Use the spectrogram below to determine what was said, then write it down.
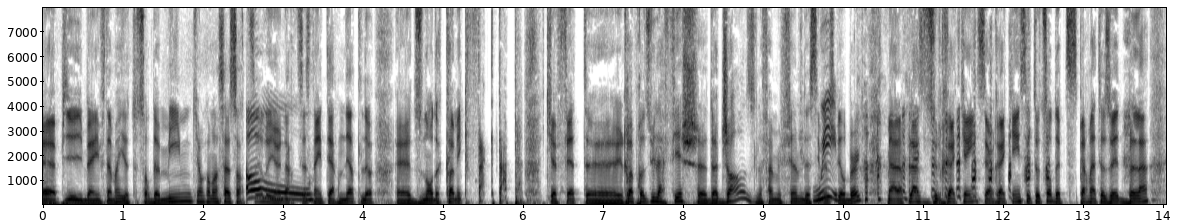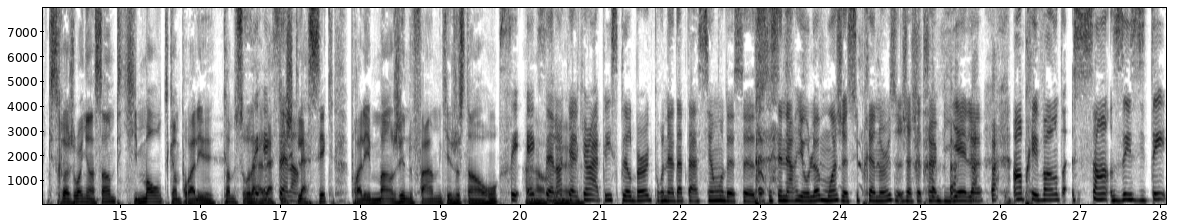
Euh, puis, ben évidemment, il y a toutes sortes de mimes qui ont commencé à sortir. là. Il y a un Oh! artiste internet là, euh, du nom de Comic Fact Up qui a fait euh, reproduit l'affiche de Jaws, le fameux film de Steven Oui. Spielberg, mais à la place du requin, c'est un requin, c'est toutes sortes de petits spermatozoïdes blancs qui se rejoignent ensemble puis qui montent comme pour aller comme sur la- l'affiche classique pour aller manger une femme qui est juste en haut. C'est Alors, excellent. euh, Quelqu'un a appelé Spielberg pour une adaptation de ce, de ce scénario-là. Moi, je suis preneuse. J'achèterai un billet là, en prévente sans hésiter.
